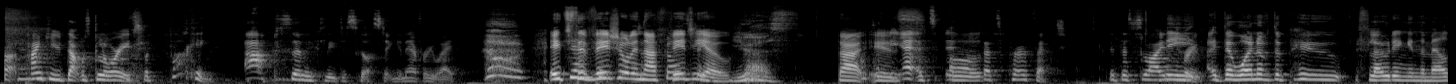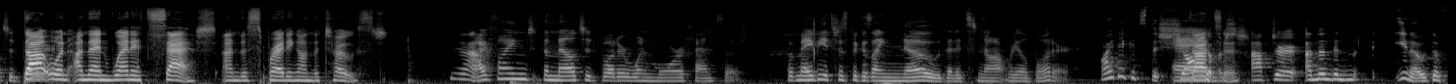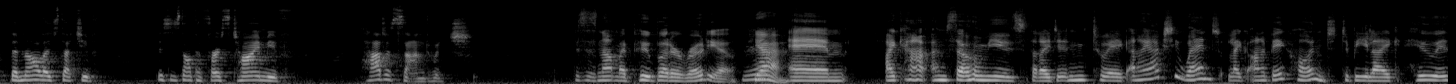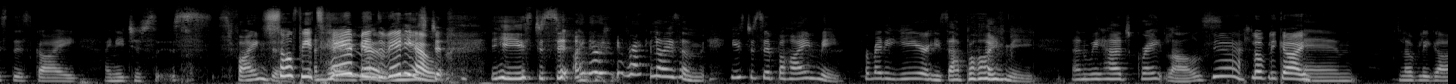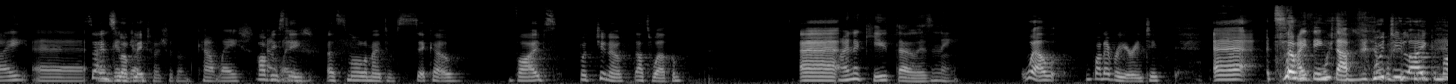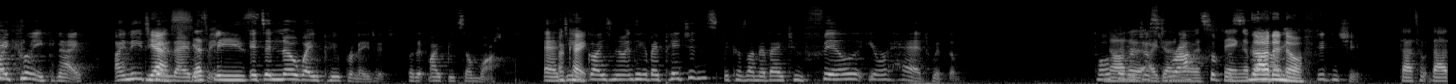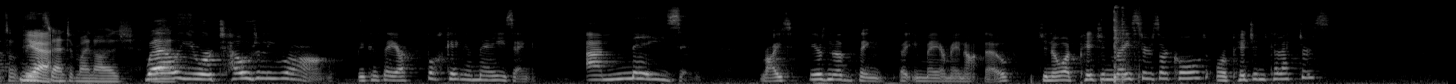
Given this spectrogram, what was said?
poo. Thank you. That was glorious, but fucking absolutely disgusting in every way. It's the visual in that video Yes. that is. Yeah, it's it, Oh. that's perfect. The slide The through. Uh, the one of the poo floating in the melted that butter. one, and then when it's set and the spreading on the toast. Yeah. I find the melted butter one more offensive. But maybe it's just because I know that it's not real butter. I think it's the shock of it, it. after, and then the you know the the knowledge that you've. This is not the first time you've had a sandwich. This is not my poo butter rodeo. Yeah. Um, I can't. I'm so amused that I didn't twig, and I actually went like on a big hunt to be like, "Who is this guy? I need to s- s- find him." Sophie, it's him in go. the He video. used, to, he used to sit. I know I didn't recognize him. He used to sit behind me for about a year. He sat behind me, and we had great lols. Yeah, lovely guy. Um, lovely guy. Uh, I'm Sounds gonna lovely. Get in touch with him. Can't wait. Can't Obviously, wait. a small amount of sicko vibes, but you know that's welcome. Uh, kind of cute though, isn't he? well, whatever you're into. Uh, so I think would, that- would you like my creep now? I need to Yes. get it out Yes, of me. please. It's in no way poop related, but it might be somewhat. Uh, Do you guys know anything about pigeons? Because I'm about to fill your head with them. Thought Not they were a- I just rats of the sky, Not enough. didn't you? That's what. That's what the Yeah. extent of my knowledge. Well, Yes. you were totally wrong because they are fucking amazing. Amazing. Right? Here's another thing that you may or may not know. Do you know what pigeon racers are called or pigeon collectors?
